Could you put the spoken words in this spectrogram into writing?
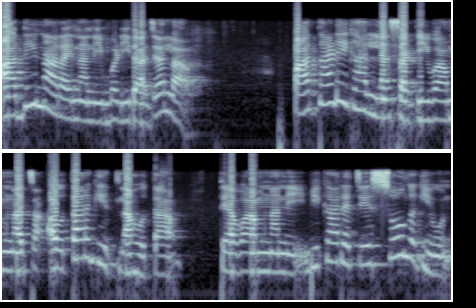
आदिनारायणाने बळीराजाला पाताळी घालण्यासाठी वामनाचा अवतार घेतला होता. त्या वामनाने भिकाऱ्याचे सोंग घेऊन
